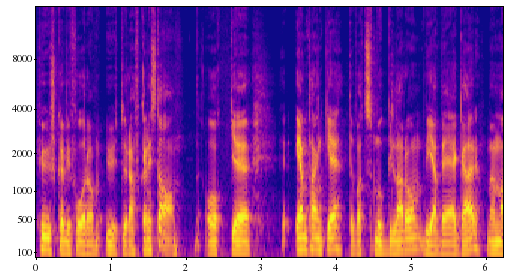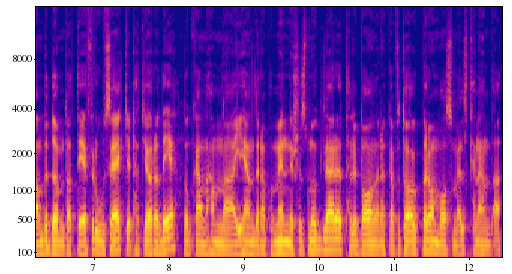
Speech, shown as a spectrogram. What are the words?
hur ska vi få dem ut ur Afghanistan? Och eh, en tanke, det var att smuggla dem via vägar, men man bedömde att det är för osäkert att göra det. De kan hamna i händerna på människosmugglare, talibanerna kan få tag på dem, vad som helst kan hända.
